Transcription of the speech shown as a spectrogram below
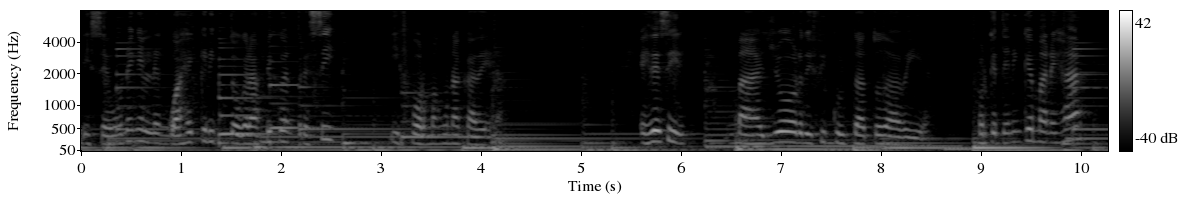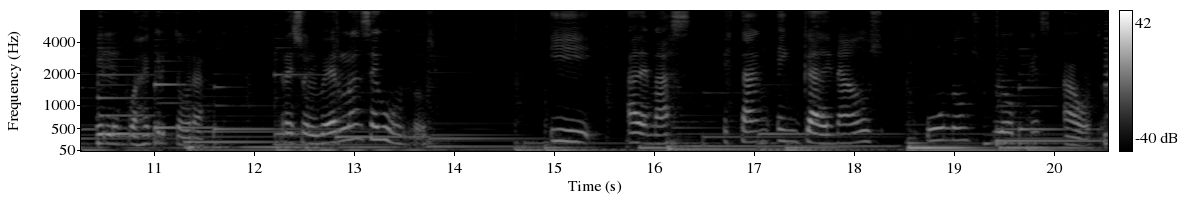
y se unen en lenguaje criptográfico entre sí y forman una cadena. Es decir, mayor dificultad todavía, porque tienen que manejar el lenguaje criptográfico, resolverlo en segundos y además están encadenados unos bloques a otros.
